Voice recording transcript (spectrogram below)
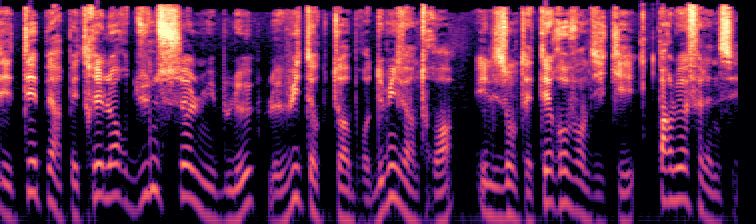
été perpétrés lors d'une seule nuit bleue, le 8 octobre 2023. Ils ont été revendiqués par le FLNC.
